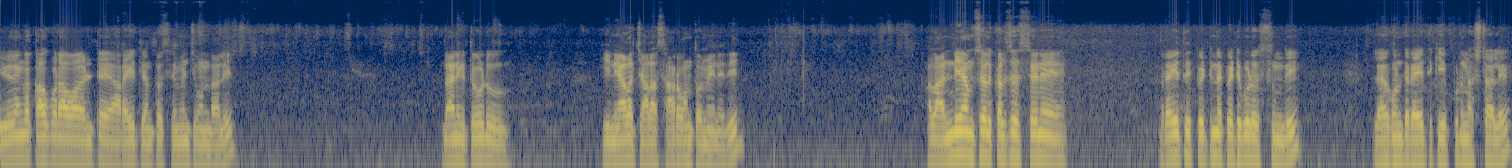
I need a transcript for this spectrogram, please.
ఈ విధంగా కాపు రావాలంటే ఆ రైతు ఎంతో శ్రమించి ఉండాలి. దానికి తోడు ఈ నేల చాలా సారవంతమైనది. అలా అన్ని అంశాలు కలిసి వస్తేనే రైతు పెట్టిన పెట్టుబడి వస్తుంది. లేకుంటే రైతుకి ఎప్పుడు నష్టాలే.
